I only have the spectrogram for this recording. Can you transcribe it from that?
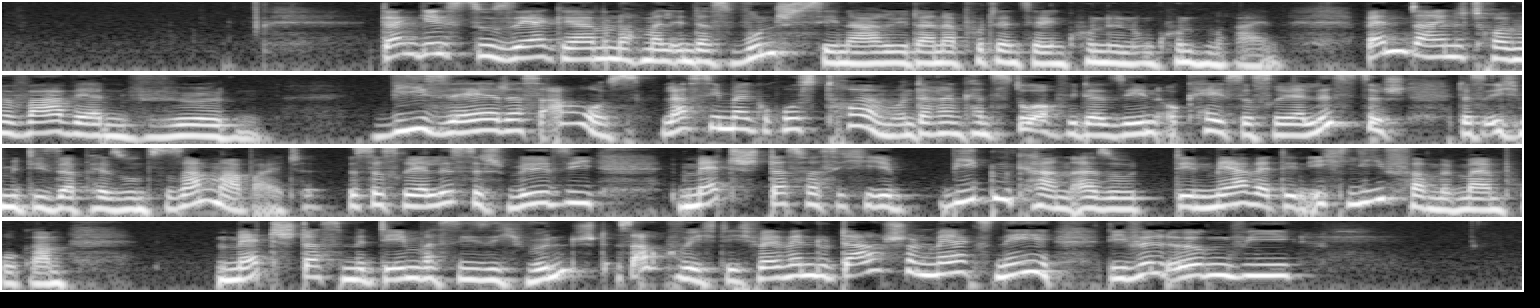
Dann gehst du sehr gerne nochmal in das Wunschszenario deiner potenziellen Kundinnen und Kunden rein. Wenn deine Träume wahr werden würden, wie sähe das aus? Lass sie mal groß träumen und daran kannst du auch wieder sehen, okay, ist das realistisch, dass ich mit dieser Person zusammenarbeite? Ist das realistisch? Will sie matcht das, was ich ihr bieten kann, also den Mehrwert, den ich liefere mit meinem Programm? Matcht das mit dem, was sie sich wünscht? Ist auch wichtig, weil wenn du da schon merkst, nee, die will irgendwie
